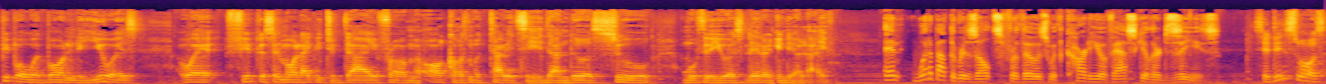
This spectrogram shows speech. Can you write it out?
People who were born in the US were 50% more likely to die from all cause mortality than those who moved to the US later in their life. And what about the results for those with cardiovascular disease? So this was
